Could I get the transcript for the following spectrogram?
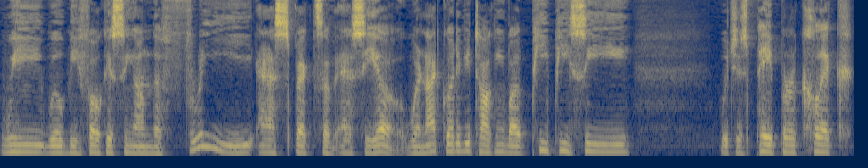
we will be focusing on the free aspects of SEO. We're not going to be talking about PPC, which is pay-per-click,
